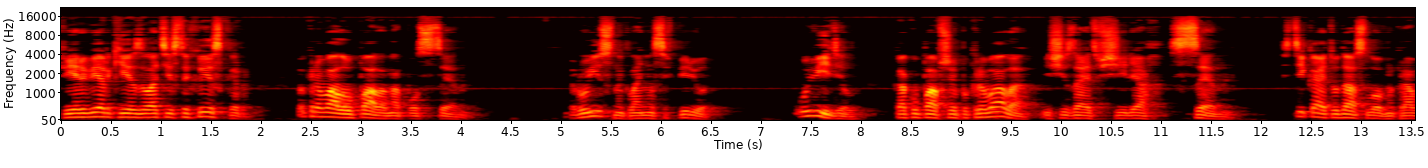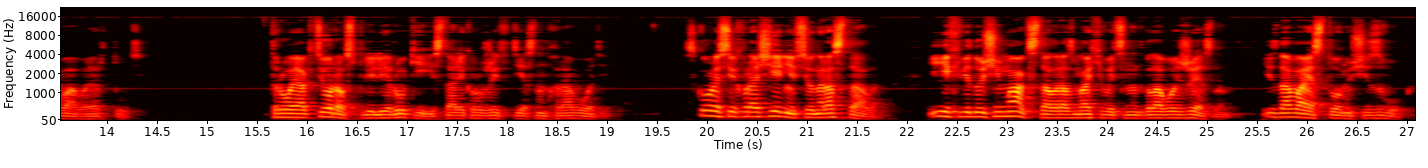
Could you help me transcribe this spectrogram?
Фейерверки золотистых искр покрывало упало на пол сцены. Руис наклонился вперед увидел, как упавшее покрывало исчезает в щелях сцены, стекая туда, словно кровавая ртуть. Трое актеров сплели руки и стали кружить в тесном хороводе. Скорость их вращения все нарастала, и их ведущий маг стал размахивать над головой жезлом, издавая стонущий звук.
